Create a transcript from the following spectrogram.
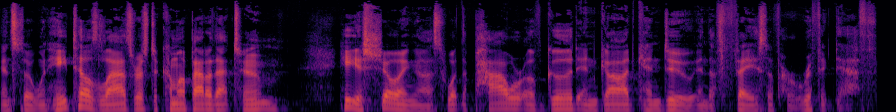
And so when he tells Lazarus to come up out of that tomb, he is showing us what the power of good and God can do in the face of horrific death.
